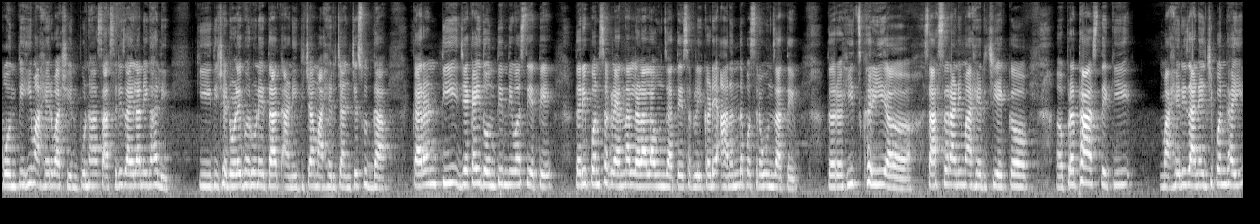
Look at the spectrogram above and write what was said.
कोणतीही माहेरवाशीन पुन्हा सासरी जायला निघाली की तिचे डोळे भरून येतात आणि तिच्या माहेरच्यांचे सुद्धा. कारण ती जे काही दोन तीन दिवस येते तरी पण सगळ्यांना लळा लावून जाते सगळीकडे आनंद पसरवून जाते. तर हीच खरी सासर आणि माहेरची एक प्रथा असते की माहेरी जाण्याची पण घाई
